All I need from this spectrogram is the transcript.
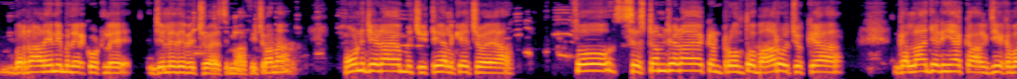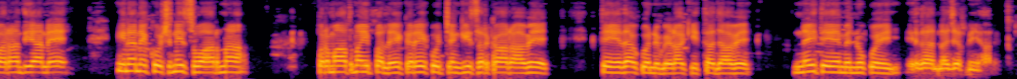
ਬਰਨਾਲੇ ਨਹੀਂ ਮਲੇਰਕੋਟਲੇ ਜ਼ਿਲ੍ਹੇ ਦੇ ਵਿੱਚ ਹੋਇਆ ਸੀ, ਮਾਫੀ ਚਾਹਣਾ ਹੁਣ ਜਿਹੜਾ ਹੈ ਮਜੀਠੇ ਹਲਕੇ ਚ ਹੋਇਆ, ਸੋ ਸਿਸਟਮ ਜਿਹੜਾ ਹੈ ਕੰਟਰੋਲ ਤੋਂ ਬਾਹਰ ਹੋ ਚੁੱਕਿਆ, ਗੱਲਾਂ ਜਿਹੜੀਆਂ ਕਾਗਜ਼ੀ ਅਖਬਾਰਾਂ ਦੀਆਂ ਨੇ, ਇਹਨਾਂ ਨੇ ਕੁਝ ਨਹੀਂ ਸਵਾਰਨਾ। ਪਰਮਾਤਮਾ ਹੀ ਭਲੇ ਕਰੇ, ਕੋਈ ਚੰਗੀ ਸਰਕਾਰ ਆਵੇ ਤੇ ਇਹਦਾ ਕੋਈ ਨਿਬੇੜਾ ਕੀਤਾ ਜਾਵੇ, ਨਹੀਂ ਤੇ ਮੈਨੂੰ ਕੋਈ ਇਹਦਾ ਨਜ਼ਰ ਨਹੀਂ ਆ ਰਿਹਾ।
